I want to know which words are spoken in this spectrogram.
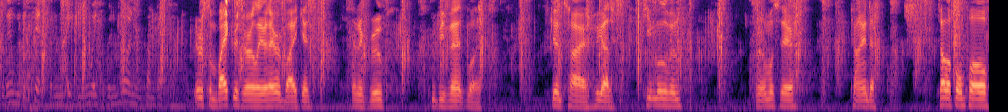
So then we can tent for the night and then wake up in the morning and come back. There were some bikers earlier. They were biking in a group group event, but it's getting tired. We gotta keep moving. We're almost there, kinda. Telephone pole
